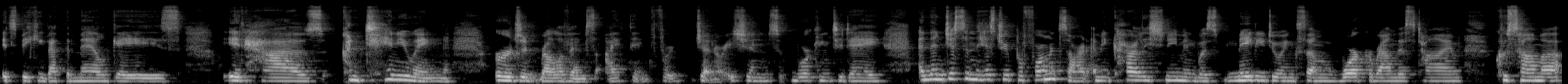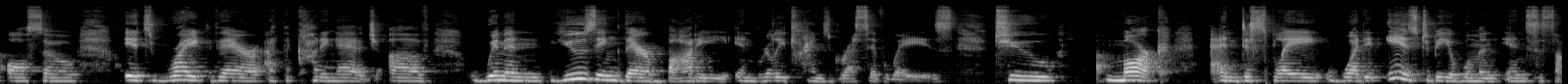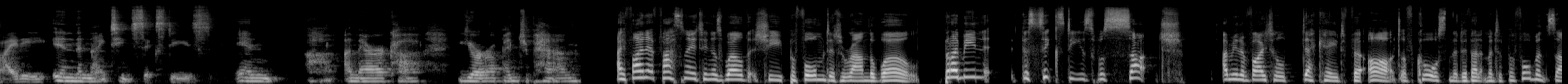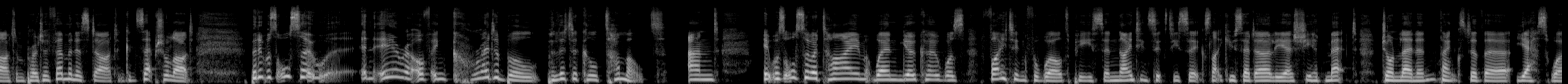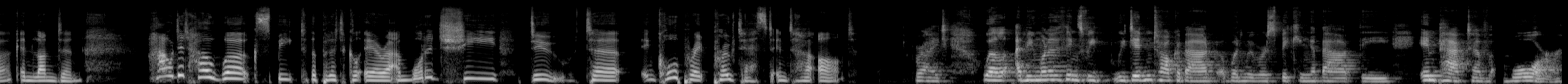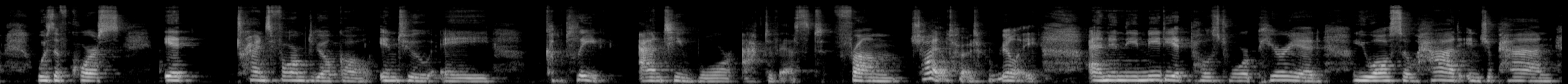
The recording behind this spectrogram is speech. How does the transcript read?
it's speaking about the male gaze. It has continuing urgent relevance, I think, for generations working today. And then just in the history of performance art, I mean, Carolee Schneemann was maybe doing some work around this time, Kusama also. It's right there at the cutting edge of women using their body in really transgressive ways to mark and display what it is to be a woman in society in the 1960s in uh, America, Europe, and Japan. I find it fascinating as well that she performed it around the world. But I mean, the 60s was such I mean, a vital decade for art, of course, and the development of performance art and proto feminist art and conceptual art. But it was also uh, an era of incredible political tumult. And it was also a time when Yoko was fighting for world peace in 1966. Like you said earlier, she had met John Lennon thanks to the Yes work in London. How did her work speak to the political era, and what did she do to incorporate protest into her art? Right. Well, I mean, one of the things we, we didn't talk about when we were speaking about the impact of war was, of course, it transformed Yoko into a complete anti war activist from childhood, really. And in the immediate post war period, you also had in Japan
